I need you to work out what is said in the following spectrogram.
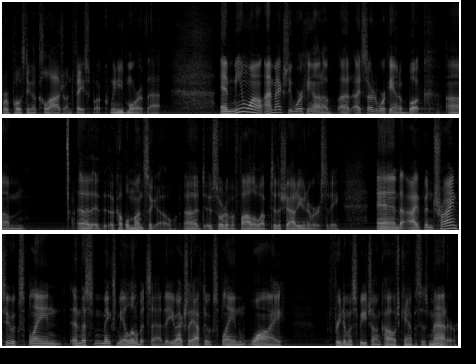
for posting a collage on Facebook." We need more of that. And meanwhile, I'm actually working on a. Uh, I started working on a book. Um, uh, a couple months ago, uh, sort of a follow up to the Shadow University. And I've been trying to explain, and this makes me a little bit sad, that you actually have to explain why freedom of speech on college campuses matter.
